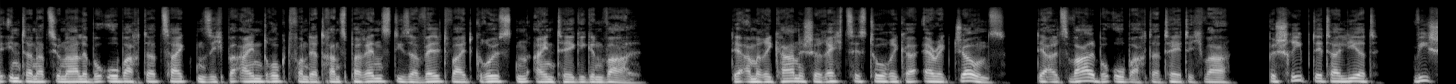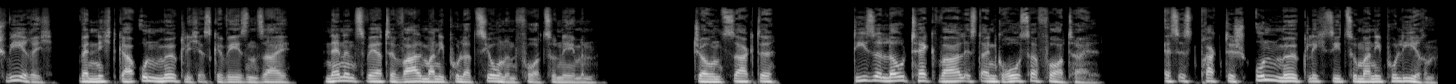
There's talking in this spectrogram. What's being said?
internationale Beobachter zeigten sich beeindruckt von der Transparenz dieser weltweit größten eintägigen Wahl. Der amerikanische Rechtshistoriker Eric Jones, der als Wahlbeobachter tätig war, beschrieb detailliert, wie schwierig, wenn nicht gar unmöglich es gewesen sei, nennenswerte Wahlmanipulationen vorzunehmen. Jones sagte, diese Low-Tech-Wahl ist ein großer Vorteil. Es ist praktisch unmöglich, sie zu manipulieren.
